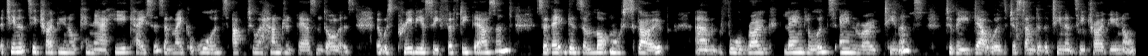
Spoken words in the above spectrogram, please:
The tenancy tribunal can now hear cases and make awards up to $100,000. It was previously 50,000, so that gives a lot more scope um, for rogue landlords and rogue tenants to be dealt with just under the tenancy tribunal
